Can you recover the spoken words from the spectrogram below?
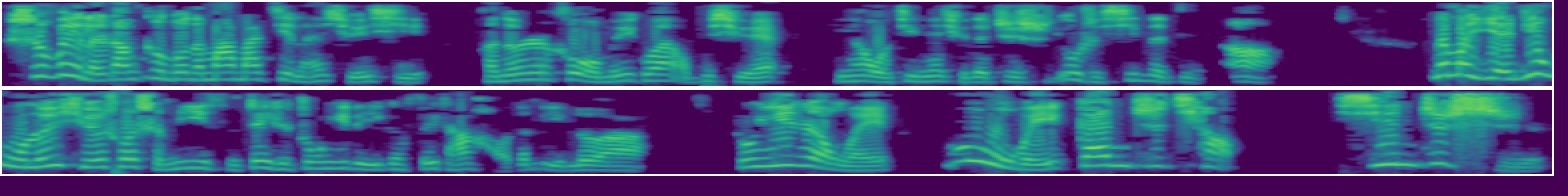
是为了让更多的妈妈进来学习，很多人和我没关，我不学。你看我今天学的知识又是新的点啊。那么眼睛五轮学说什么意思？这是中医的一个非常好的理论啊。中医认为目为肝之窍，心之始，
